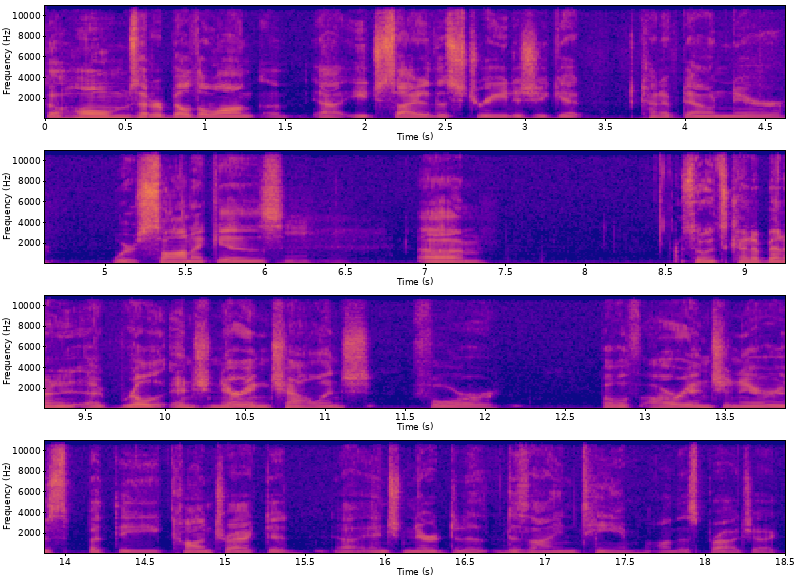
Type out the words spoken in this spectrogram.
the homes that are built along uh, each side of the street as you get kind of down near where Sonic is. Um, so it's kind of been a, a real engineering challenge for both our engineers, but the contracted uh, engineer de- design team on this project.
